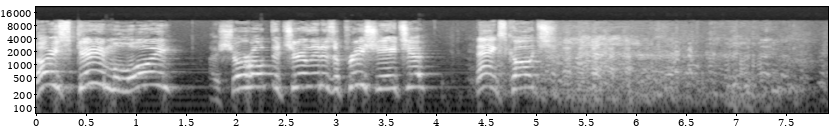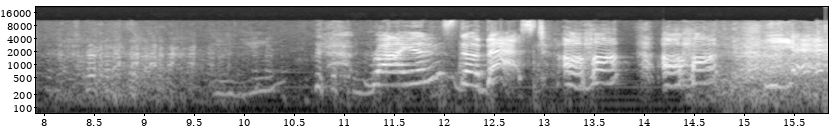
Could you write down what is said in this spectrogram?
Nice game, Malloy. I sure hope the cheerleaders appreciate you. Thanks, coach. Ryan's the best. Uh huh. Uh huh. Yay,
